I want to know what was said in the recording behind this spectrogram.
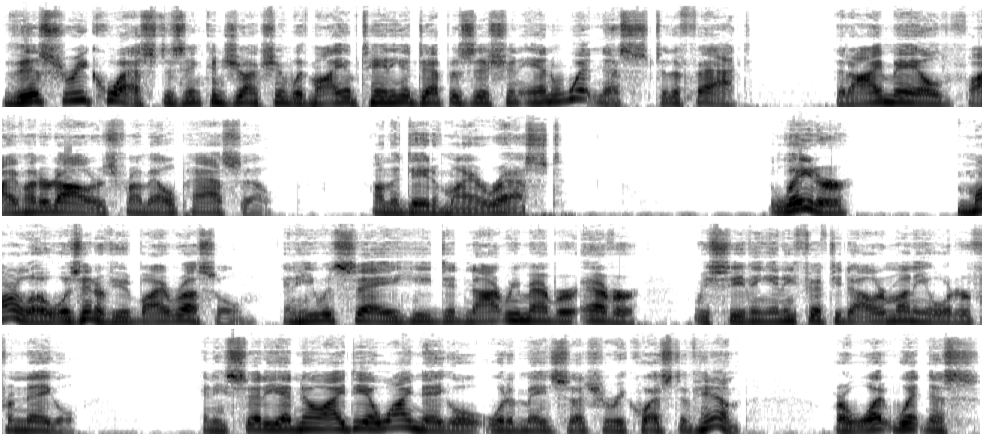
This request is in conjunction with my obtaining a deposition and witness to the fact that I mailed $500 from El Paso on the date of my arrest. Later, Marlowe was interviewed by Russell, and he would say he did not remember ever receiving any $50 money order from Nagell. And he said he had no idea why Nagell would have made such a request of him, or what witness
